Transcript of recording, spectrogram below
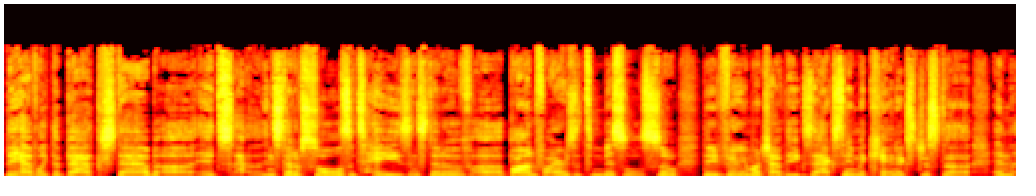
they have like the backstab. Uh, it's instead of souls, it's haze. Instead of uh, bonfires, it's mistles. So they very much have the exact same mechanics. Just uh, and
